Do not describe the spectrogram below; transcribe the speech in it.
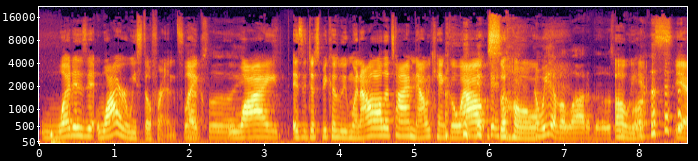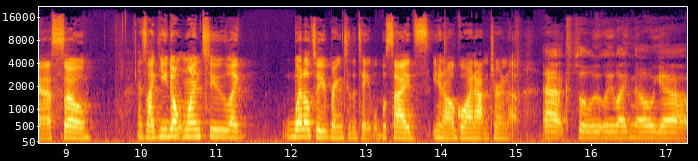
what is it? Why are we still friends? Like, Absolutely. why is it just because we went out all the time? Now we can't go out, so And we have a lot of those. Oh yes, yeah. So it's like you don't want to like. What else are you bringing to the table besides you know going out and turning up? Absolutely. Like, no, yeah.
